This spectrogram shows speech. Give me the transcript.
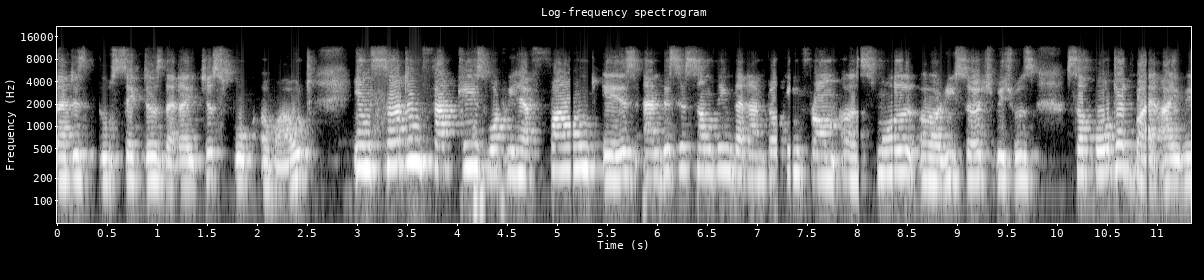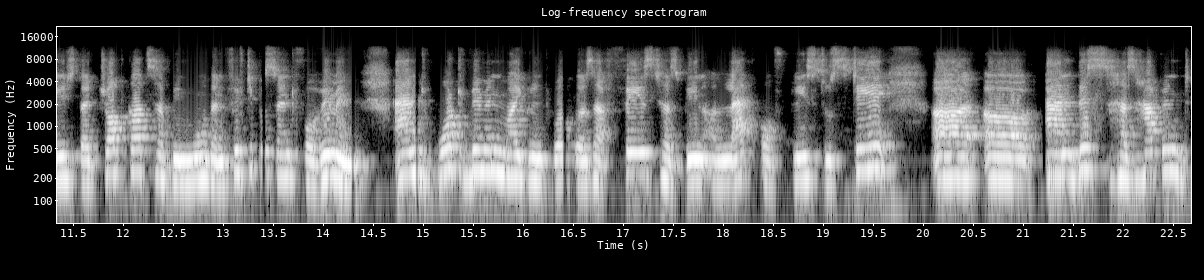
that is those sectors that i just spoke about. In certain factories what we have found is and this is something that i'm talking from a small uh, research which was supported by IWWAGE that job cuts have been more than 50% for women. And what women migrant workers have faced has been a lack of place to stay. Uh, uh, and this has happened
